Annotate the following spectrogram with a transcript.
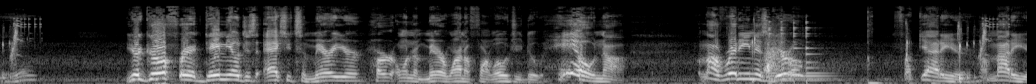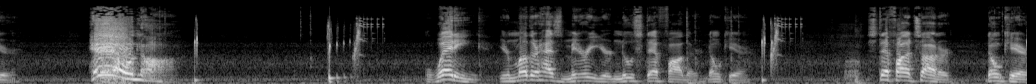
Yeah. Your girlfriend, Danielle, just asked you to marry her, her on a marijuana farm. What would you do? Hell nah. I'm not ready in this girl. Fuck you out of here. I'm out of here. Hell nah. Wedding. Your mother has married your new stepfather. Don't care. Stepfather Trotter. Don't care.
